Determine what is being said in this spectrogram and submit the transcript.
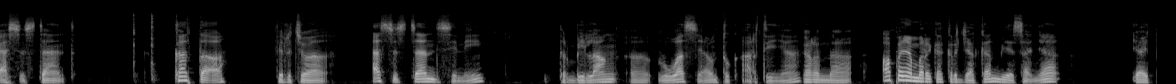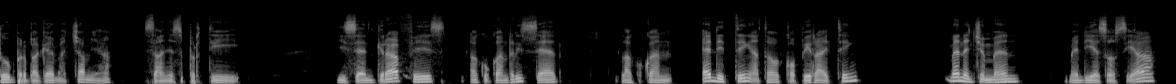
assistant. Kata virtual assistant di sini terbilang uh, luas ya untuk artinya karena apa yang mereka kerjakan biasanya yaitu berbagai macam ya. Misalnya seperti desain grafis, lakukan riset, melakukan editing atau copywriting, manajemen, media sosial,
